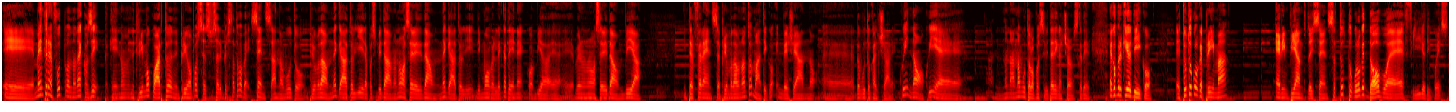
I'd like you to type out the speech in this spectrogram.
E, mentre nel football non è così, perché nel primo quarto, nel primo possesso sarebbe stato, vabbè, senza hanno avuto un primo down negatogli, la possibilità, una nuova serie di down negatogli, di muovere le catene, con via, eh, avere una nuova serie di down via interferenze, primo down automatico, invece hanno eh, dovuto calciare. Qui no, qui è... non hanno avuto la possibilità di calciare o scadere. Ecco perché io dico, eh, tutto quello che prima è rimpianto dei sense, tutto quello che dopo è figlio di questo,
